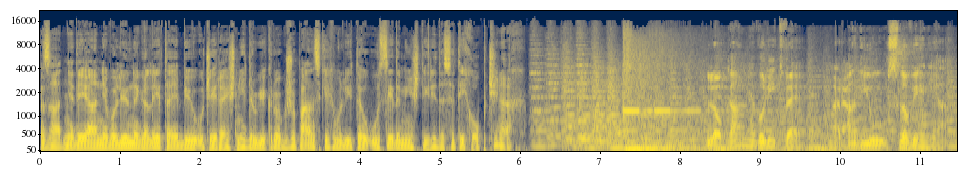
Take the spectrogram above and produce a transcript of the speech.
Zadnje dejanje volilnega leta je bil včerajšnji drugi krok županskih volitev v 47 občinah. Lokalne volitve na Radiu Slovenija.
